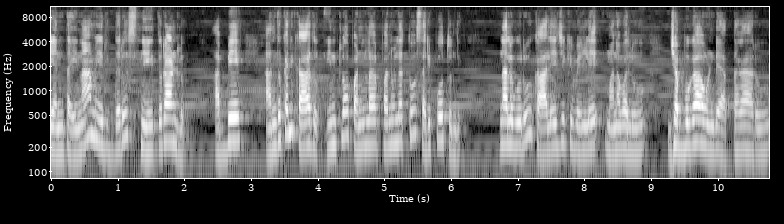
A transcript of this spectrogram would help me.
ఎంతైనా మీరిద్దరూ స్నేహితురాండ్లు. అబ్బే అందుకని కాదు ఇంట్లో పనుల పనులతో సరిపోతుంది. నలుగురు కాలేజీకి వెళ్ళే మనవలు జబ్బుగా ఉండే అత్తగారు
